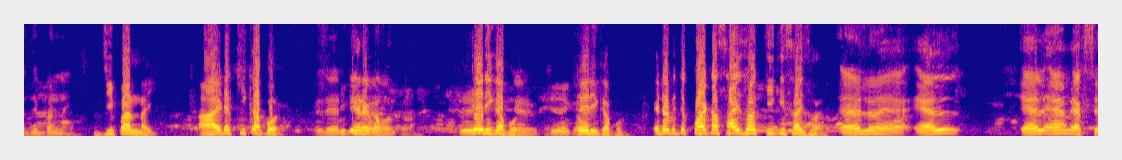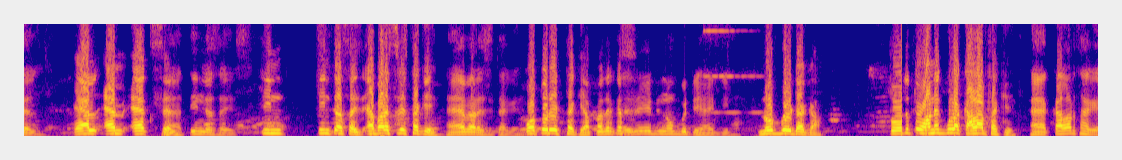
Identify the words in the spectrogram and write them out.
জিব্বার নাই। জিপার নাই। আর এটা কি কাপড়? কাপড় টেরি কাপড়। টেরি কাপড়। এটার ভিতরে কয়টা সাইজ হয়? কি কি সাইজ হয়? L L L M XL L M XL হ্যাঁ তিনটা সাইজ তিন তিনটা সাইজ এভারেজ রেট থাকে? হ্যাঁ এভারেজ থাকে। কত রেট থাকে আপনাদের কাছে? এটা নব্বইটি হাইটি নব্বই টাকা। তো ওতে তো অনেকগুলা কালার থাকে। হ্যাঁ কালার থাকে।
